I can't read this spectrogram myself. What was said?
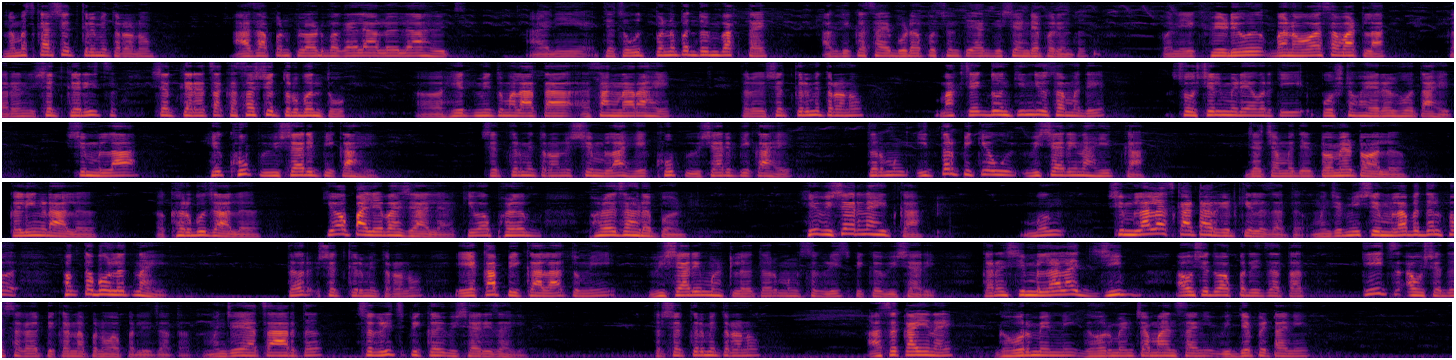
नमस्कार शेतकरी मित्रांनो. आज आपण प्लॉट बघायला आलेलो आहोत आणि त्याचं उत्पन्न पण तुम्ही बघताय. अगदी कसं आहे बुडापासून ते अगदी शेंड्यापर्यंत. पण एक व्हिडिओ बनवा असा वाटला कारण शेतकरीच शेतकऱ्याचा कसा शत्रू बनतो हे मी तुम्हाला आता सांगणार आहे. तर शेतकरी मित्रांनो मागच्या एक दोन तीन दिवसामध्ये सोशल मीडियावरती पोस्ट व्हायरल होत आहेत. शिमला हे खूप विषारी पीक आहे. शेतकरी मित्रांनो शिमला हे खूप विषारी पीक आहे. तर मग इतर पिके उ- विषारी नाहीत का? ज्याच्यामध्ये टोमॅटो आलं कलिंगड आलं खरबूज आलं किंवा पालेभाज्या आल्या किंवा फळ फळझाडं पण हे विषारी नाहीत का? मग शिमलालाच का टार्गेट केलं जातं? म्हणजे मी शिमलाबद्दल फ फक्त बोलत नाही. तर शेतकरी मित्रांनो एका पिकाला तुम्ही विषारी म्हटलं तर मग सगळीच पिकं विषारी. कारण शिमलाला जी औषध वापरली जातात तीच औषधं सगळ्या पिकांना पण वापरली जातात. म्हणजे याचा अर्थ सगळीच पिकं विषारी झाली. तर शेतकरी मित्रांनो असं काही नाही. गव्हर्नमेंटनी गव्हर्नमेंटच्या माणसांनी विद्यापीठाने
